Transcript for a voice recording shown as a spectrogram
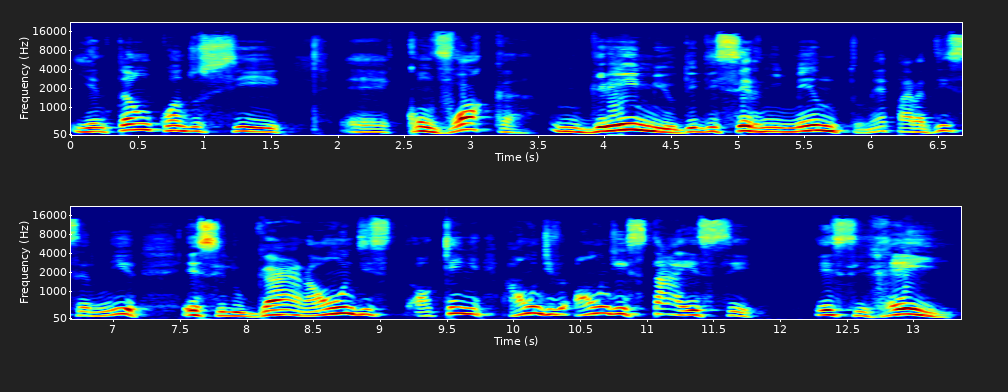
E então, quando se é, convoca um grêmio de discernimento né, para discernir esse lugar, aonde, quem, aonde, aonde está esse, esse rei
